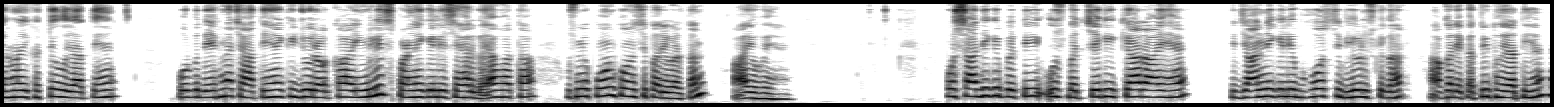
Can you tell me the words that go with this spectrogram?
यहाँ इकट्ठे हो जाते हैं और वो देखना चाहते हैं कि जो लड़का इंग्लिश पढ़ने के लिए शहर गया हुआ था, उसमें कौन कौन से परिवर्तन आए हुए हैं। और शादी के प्रति उस बच्चे की क्या राय है? ये जानने के लिए बहुत सी भीड़ उसके घर आकर एकत्रित हो जाती है।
